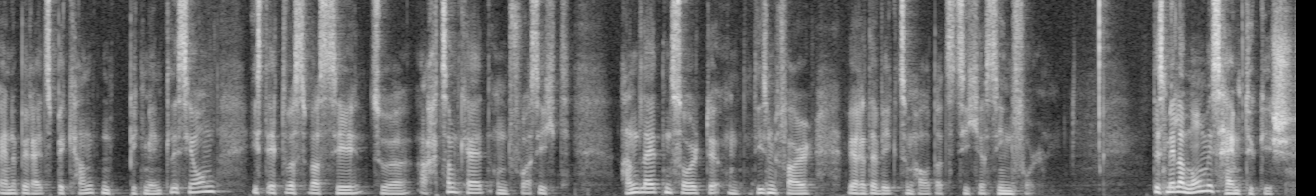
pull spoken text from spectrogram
einer bereits bekannten Pigmentläsion ist etwas, was Sie zur Achtsamkeit und Vorsicht anleiten sollte und in diesem Fall wäre der Weg zum Hautarzt sicher sinnvoll. Das Melanom ist heimtückisch.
